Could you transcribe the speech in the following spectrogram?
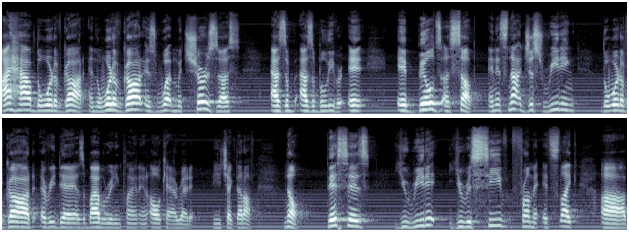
I have the Word of God, and the Word of God is what matures us as a, as a believer. It, it builds us up. And it's not just reading the Word of God every day as a Bible reading plan and, oh, okay, I read it, and you check that off. No, this is you read it, you receive from it. It's like uh,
